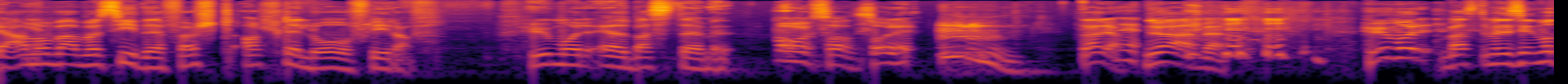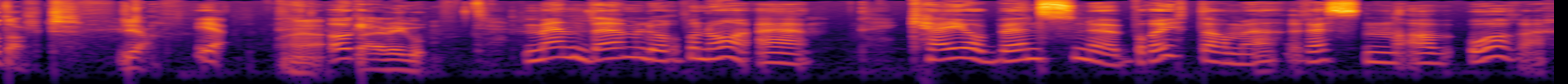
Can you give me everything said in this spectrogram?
Ja, jeg må bare, si det først. Alt er lov å flire av. Humor er det beste med Å, sa- sorry. Der, ja. Nå er jeg med. Humor, beste medisin mot alt. Ja, Ja. Ja. Okay. der er vi gode. Men det vi lurer på nå, er hva jobber en snøbryter med resten av året?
